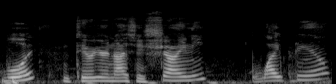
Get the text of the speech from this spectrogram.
Boy, interior nice and shiny. Wiped down.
